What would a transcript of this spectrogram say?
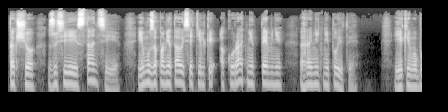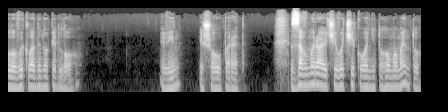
Так що з усієї станції йому запам'яталися тільки акуратні темні гранітні плити, якими було викладено підлогу. Він ішов уперед, завмираючи в очікуванні того моменту,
